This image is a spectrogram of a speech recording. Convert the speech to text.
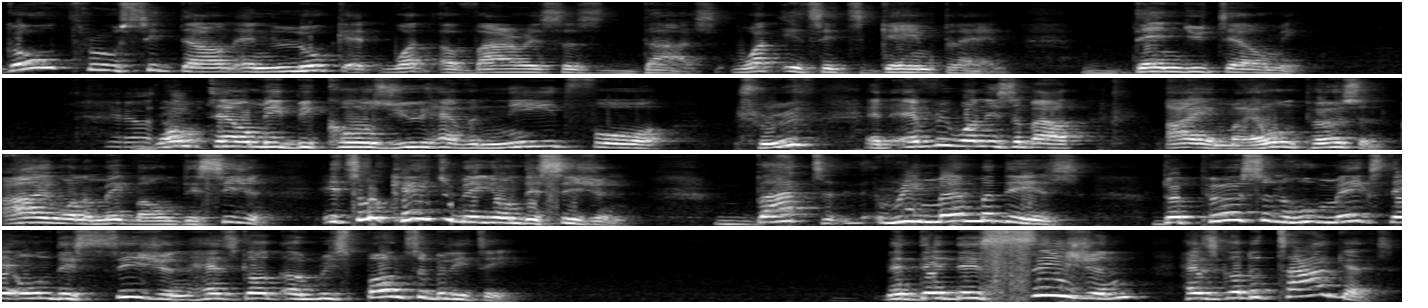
go through, sit down, and look at what a virus does. What is its game plan? Then you tell me. Yeah, Don't tell me because you have a need for truth and everyone is about I am my own person. I want to make my own decision. It's okay to make your own decision. But remember this the person who makes their own decision has got a responsibility. That the decision has got a target.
